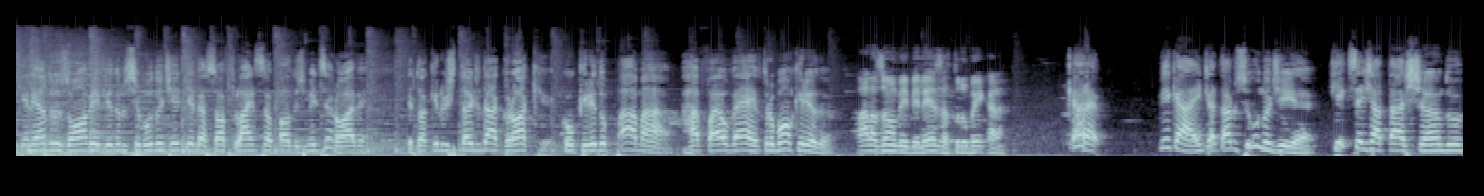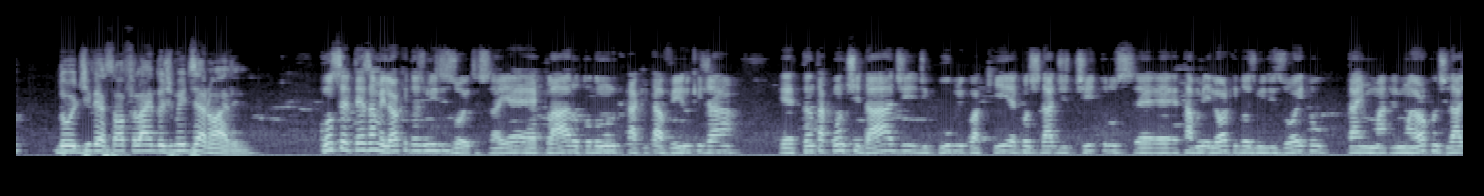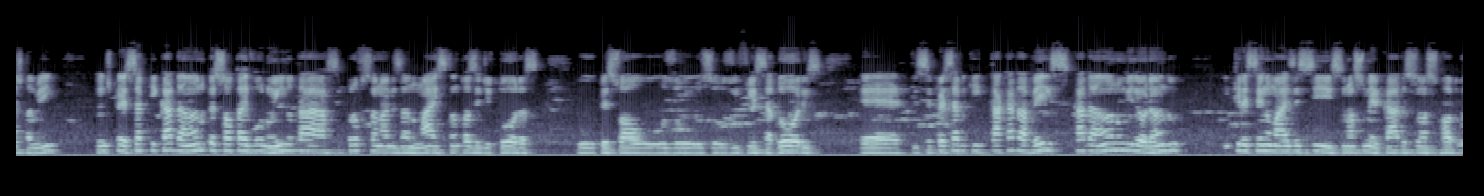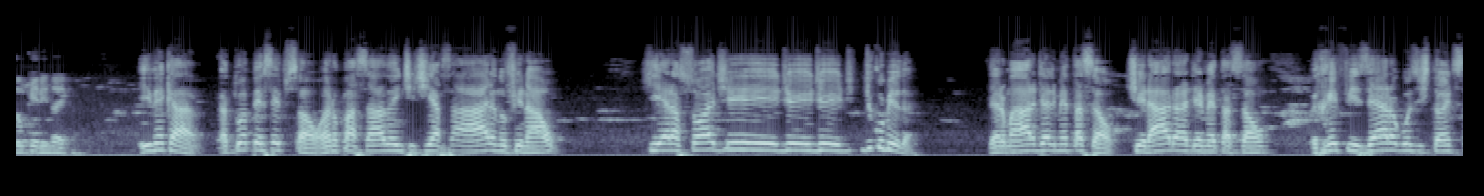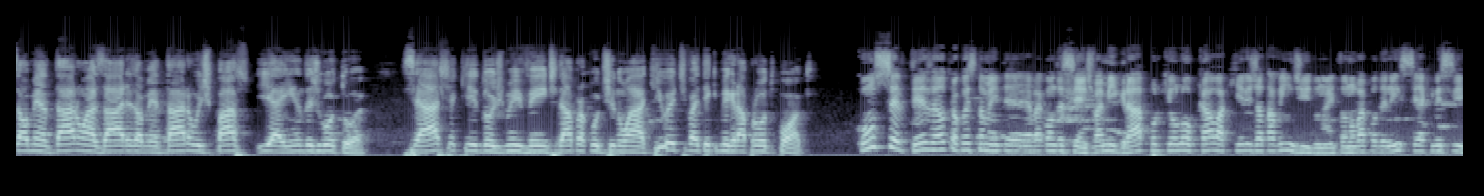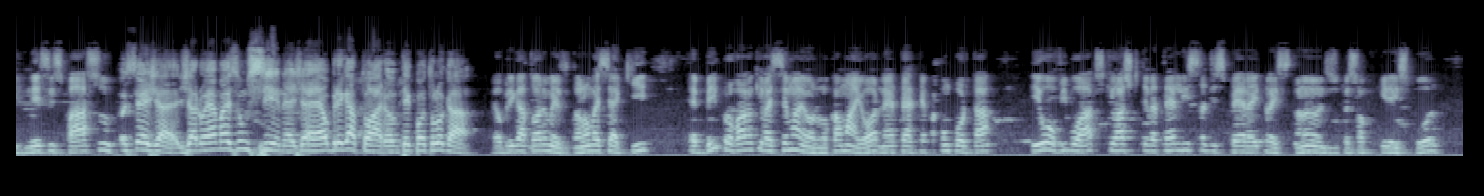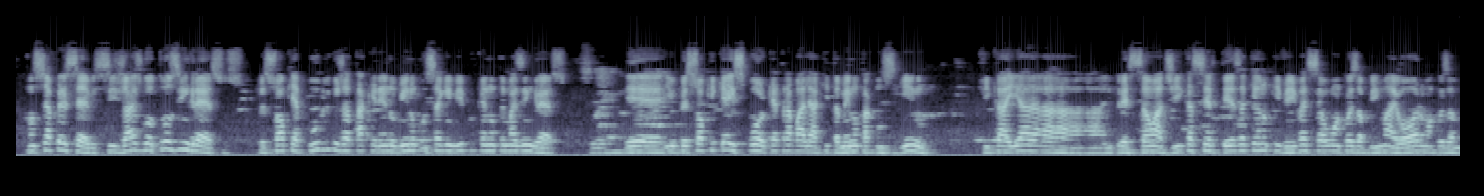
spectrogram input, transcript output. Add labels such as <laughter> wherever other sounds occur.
aqui é Leandro Zombie, vindo no segundo dia de diversão offline em São Paulo 2019. Eu tô aqui no estande da Grok com o querido Pama, Rafael VR. Tudo bom, querido? Fala, Zombie, beleza? Tudo bem, cara? Cara, vem cá, a gente já tá no segundo dia. O que, que você já tá achando do Diversão Offline 2019? Com certeza melhor que 2018. Isso aí é, é claro, todo mundo que tá aqui tá vendo que já é tanta quantidade de público aqui, a quantidade de títulos é, é tá melhor que 2018, tá em, ma em maior quantidade também. A gente percebe que cada ano o pessoal está evoluindo, está se profissionalizando mais, tanto as editoras, o pessoal, os, os, os influenciadores. É, você percebe que está cada vez, cada ano melhorando e crescendo mais esse, esse, nosso mercado, esse nosso hobby tão querido aí. E vem cá, a tua percepção. Ano passado a gente tinha essa área no final que era só de, de, de, de comida. Era uma área de alimentação. Tiraram a área de alimentação, refizeram alguns instantes, aumentaram as áreas, aumentaram o espaço e ainda esgotou. Você acha que 2020 dá para continuar aqui ou a gente vai ter que migrar para outro ponto? Com certeza é outra coisa que também é, vai acontecer. A gente vai migrar porque o local aqui ele já está vendido, né? Então não vai poder nem ser aqui nesse, nesse espaço. Ou seja, já não é mais um si, né? Já é obrigatório, vamos ter que ir outro lugar. É obrigatório mesmo. Então não vai ser aqui. É bem provável que vai ser maior, um local maior, né? Até, até para comportar eu ouvi boatos que eu acho que teve até lista de espera aí para stands, o pessoal que queria expor. Então você já percebe, se já esgotou os ingressos, o pessoal que é público já está querendo vir, não consegue vir porque não tem mais ingresso. É, e o pessoal que quer expor, quer trabalhar aqui também não está conseguindo, fica aí a, a, impressão, a dica, a certeza que ano que vem vai ser alguma coisa bem maior, uma coisa.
